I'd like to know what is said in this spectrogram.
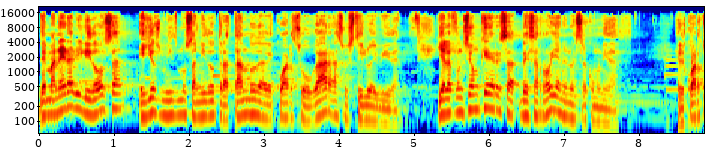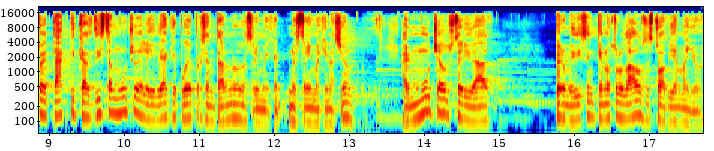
De manera habilidosa, ellos mismos han ido tratando de adecuar su hogar a su estilo de vida y a la función que desarrollan en nuestra comunidad. El cuarto de tácticas dista mucho de la idea que puede presentarnos nuestra, nuestra imaginación. Hay mucha austeridad, pero me dicen que en otros lados es todavía mayor.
